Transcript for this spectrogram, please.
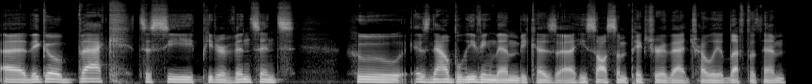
Uh, they go back to see Peter Vincent, who is now believing them because uh, he saw some picture that Charlie had left with him.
